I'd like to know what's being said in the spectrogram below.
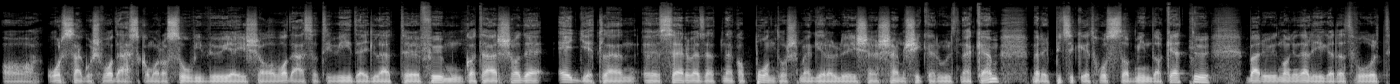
a Országos Vadászkamara szóvivője és a Vadászati Védegylet főmunkatársa, de egyetlen szervezetnek a pontos megjelölése sem sikerült nekem, mert egy picikét hosszabb mind a kettő, bár ő nagyon elégedett volt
